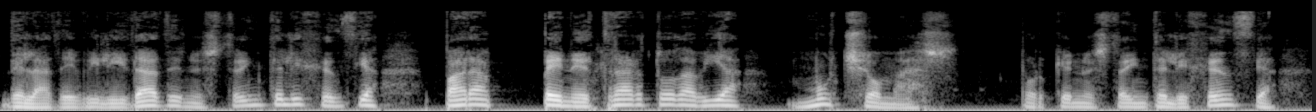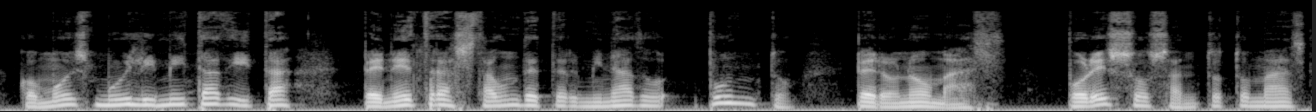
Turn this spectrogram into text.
de la debilidad de nuestra inteligencia, para penetrar todavía mucho más porque nuestra inteligencia, como es muy limitadita, penetra hasta un determinado punto, pero no más. Por eso Santo Tomás,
